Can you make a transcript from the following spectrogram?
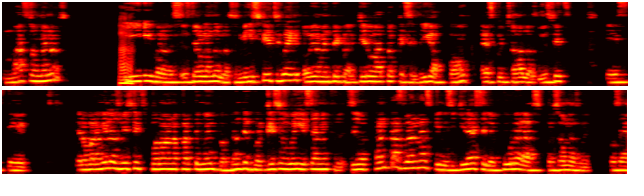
Más o menos. Y bueno, estoy hablando de los Misfits, güey. Obviamente cualquier vato que se diga punk ha escuchado a los Misfits. Este, pero para mí los Misfits fueron una parte muy importante porque esos güeyes han influenciado tantas bandas que ni siquiera se le ocurre a las personas, güey. O sea,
